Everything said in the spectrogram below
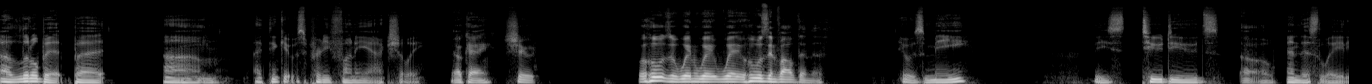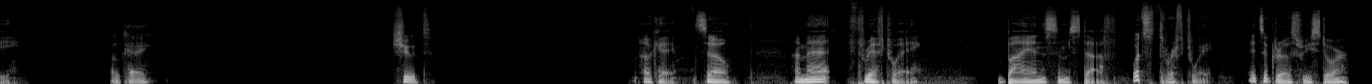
a little bit, but um, I think it was pretty funny actually. Okay, shoot. Well, who was when, when who was involved in this? It was me, these two dudes, oh. and this lady. Okay. Shoot. Okay, so I'm at Thriftway buying some stuff. What's Thriftway? It's a grocery store.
